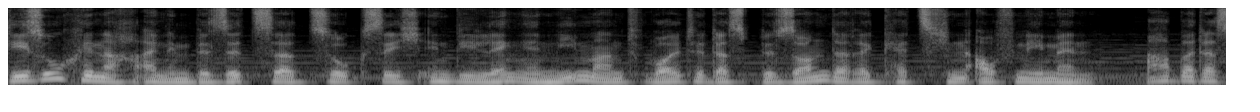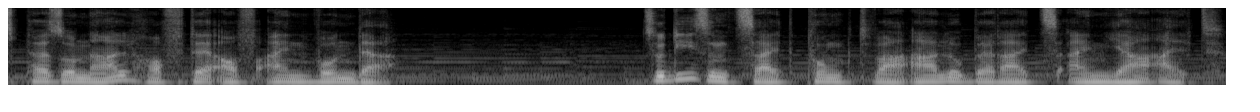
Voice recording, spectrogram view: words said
Die Suche nach einem Besitzer zog sich in die Länge. Niemand wollte das besondere Kätzchen aufnehmen, aber das Personal hoffte auf ein Wunder. Zu diesem Zeitpunkt war Alu bereits ein Jahr alt.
